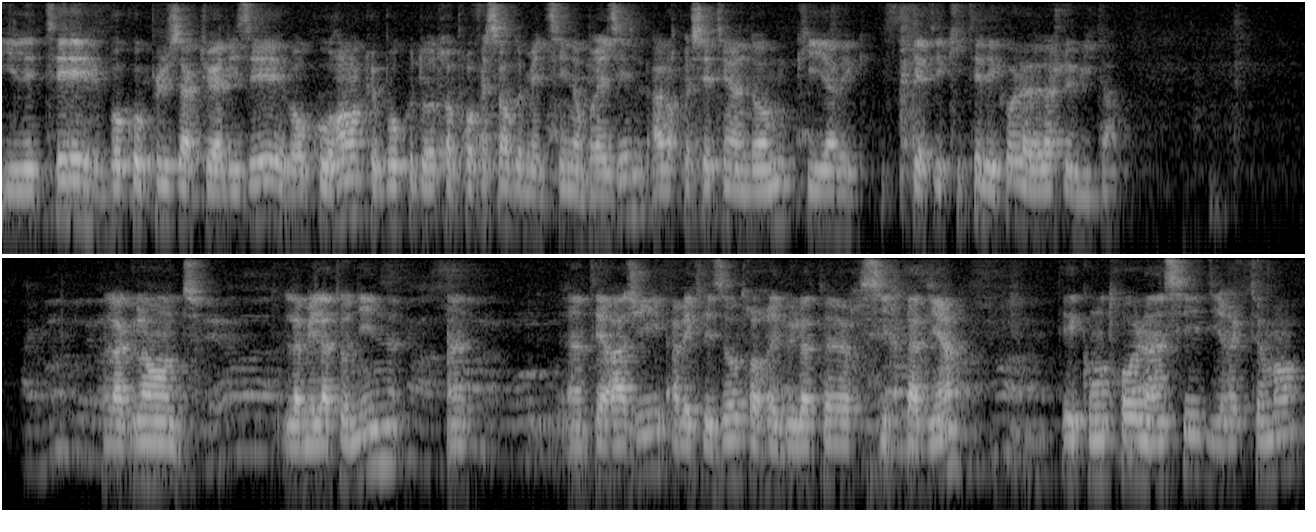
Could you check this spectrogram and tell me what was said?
il était beaucoup plus actualisé et au courant que beaucoup d'autres professeurs de médecine au Brésil, alors que c'était un homme qui avait, qui quitté l'école à l'âge de 8 ans. La glande, la mélatonine, interagit avec les autres régulateurs circadiens et contrôle ainsi directement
